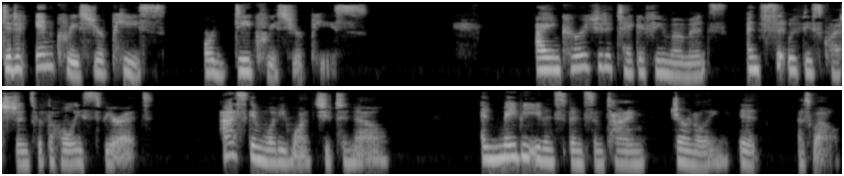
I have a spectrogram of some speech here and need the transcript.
Did it increase your peace or decrease your peace? I encourage you to take a few moments and sit with these questions with the Holy Spirit. Ask Him what He wants you to know, and maybe even spend some time journaling it as well.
